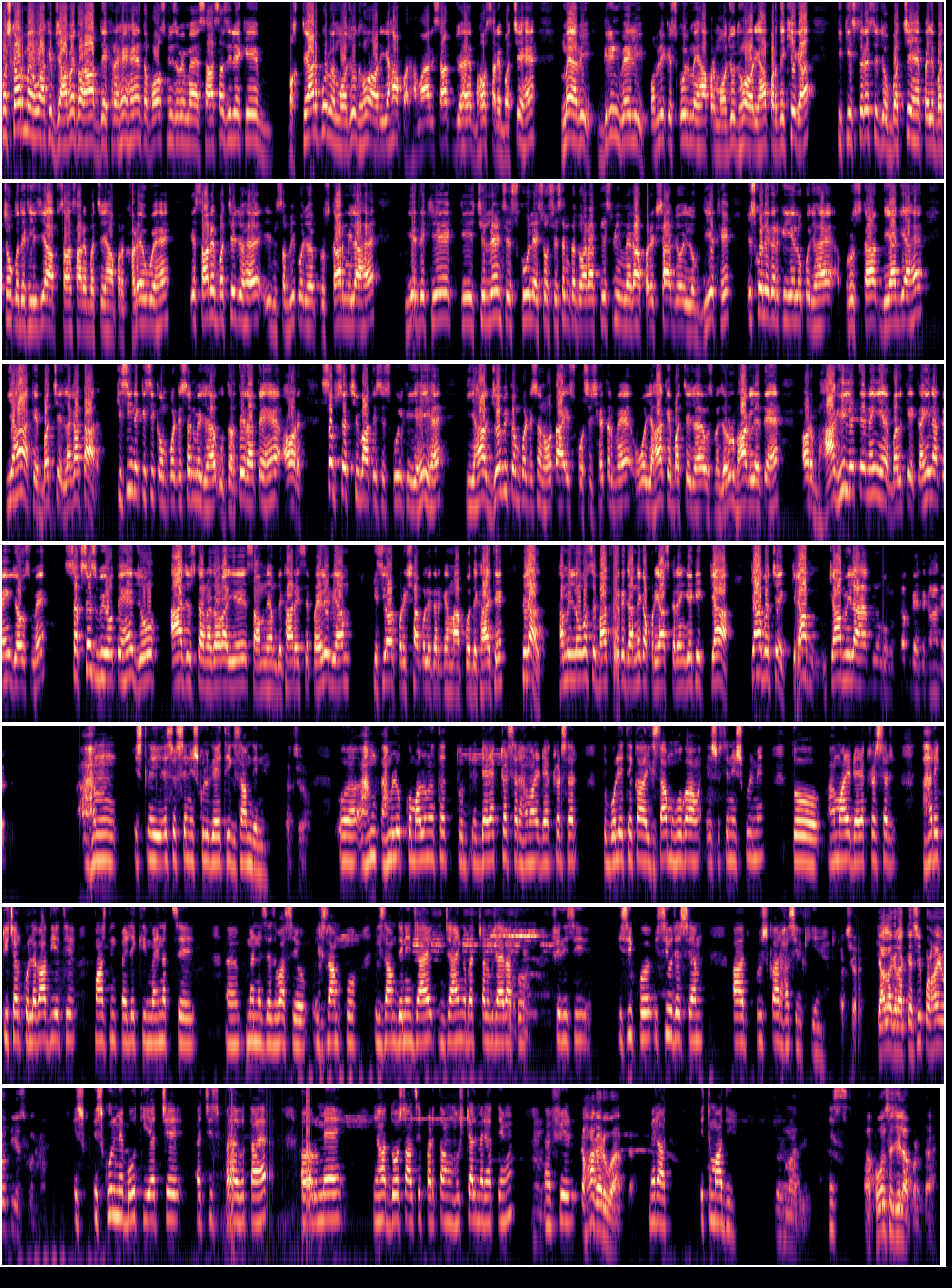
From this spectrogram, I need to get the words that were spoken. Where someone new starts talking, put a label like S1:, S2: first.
S1: नमस्कार, मैं हूँ आकिब जावेद और आप देख रहे हैं द बॉस न्यूज़ अभी मैं सहरसा ज़िले के बख्तियारपुर में मौजूद हूँ और यहाँ पर हमारे साथ जो है बहुत सारे बच्चे हैं। मैं अभी ग्रीन वैली पब्लिक स्कूल में यहाँ पर मौजूद हूँ और यहाँ पर देखिएगा कि किस तरह से जो बच्चे हैं, पहले बच्चों को देख लीजिए, आप सारे बच्चे यहाँ पर खड़े हुए हैं। ये सारे बच्चे जो है, इन सभी को जो है पुरस्कार मिला है। ये देखिए कि चिल्ड्रंस स्कूल एसोसिएशन के द्वारा तीसवीं मेगा परीक्षा जो ये लोग दिए थे, इसको लेकर के ये लोग को जो है पुरस्कार दिया गया है। यहाँ के बच्चे लगातार किसी न किसी कंपटीशन में जो है उतरते रहते हैं और सबसे अच्छी बात इस स्कूल की यही है कि यहाँ जो भी कंपटीशन होता है इस कोशिश क्षेत्र में, वो यहाँ के बच्चे जो है उसमें ज़रूर भाग लेते हैं और भाग ही लेते नहीं है, बल्कि कहीं ना कहीं जो है उसमें सक्सेस भी होते हैं, जो आज उसका नज़ारा ये सामने हम दिखा रहे इससे पहले भी हम किसी और परीक्षा को लेकर के हम आपको दिखाए थे। फ़िलहाल हम इन लोगों से बात करके जानने का प्रयास करेंगे कि क्या क्या बच्चे, क्या क्या मिला है आप लोगों को? कब गए थे, कहाँ गए थे?
S2: हम इसलिए एसोसिएशन स्कूल गए थे एग्ज़ाम देने।
S1: अच्छा।
S2: और हम हम लोग को मालूम नहीं था तो डायरेक्टर सर हमारे डायरेक्टर सर तो बोले थे का एग्ज़ाम होगा एसोसिएशन स्कूल में तो हमारे डायरेक्टर सर हर एक टीचर को लगा दिए थे पाँच दिन पहले की मेहनत से मेहनत जज्बा से एग्ज़ाम को एग्ज़ाम देने जाए जाएँगे बच्चा लोग जाएगा तो फिर इसी इसी को इसी वजह से हम आज पुरस्कार हासिल किए हैं।
S1: अच्छा। क्या लग रहा है कैसी पढ़ाई होती है स्कूल में?
S2: इस स्कूल में बहुत ही अच्छे अच्छी से पढ़ाई होता है। और मैं यहाँ दो साल से पढ़ता हूँ हॉस्टल में रहते हूँ। फिर
S1: कहाँ घर हुआ आपका?
S2: मेरा इतमादी। इस
S1: कौन सा जिला पड़ता है?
